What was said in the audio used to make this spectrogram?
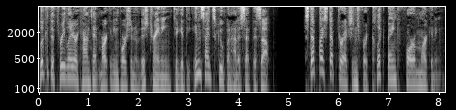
Look at the three-layer content marketing portion of this training to get the inside scoop on how to set this up. Step-by-step directions for ClickBank forum marketing.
